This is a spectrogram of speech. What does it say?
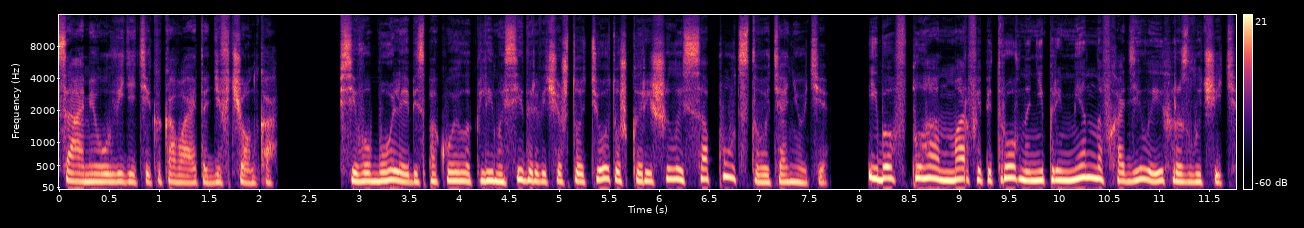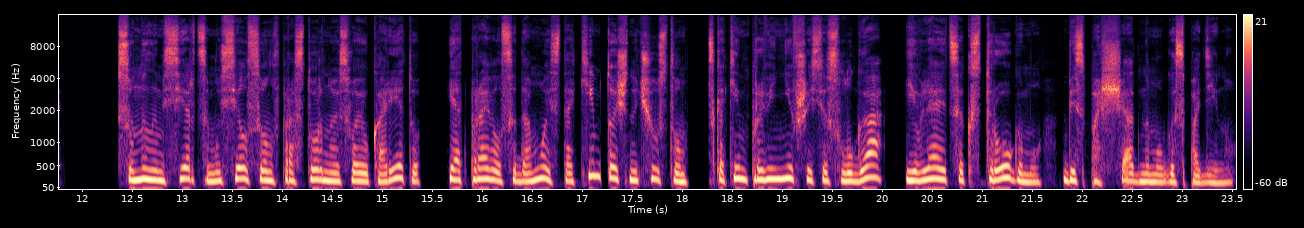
сами увидите, какова эта девчонка». Всего более беспокоило Клима Сидоровича, что тетушка решилась сопутствовать Анюте ибо в план Марфы Петровны непременно входило их разлучить. С унылым сердцем уселся он в просторную свою карету и отправился домой с таким точно чувством, с каким провинившийся слуга является к строгому, беспощадному господину.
